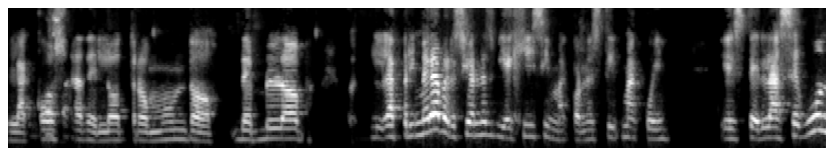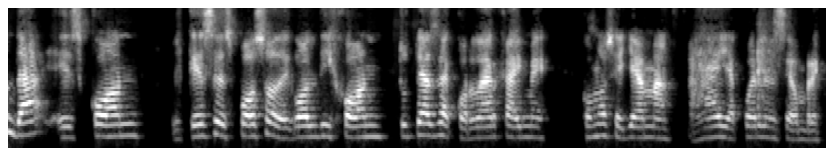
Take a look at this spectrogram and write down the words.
la cosa del otro mundo, de Blob. La primera versión es viejísima con Steve McQueen. Este, la segunda es con el que es esposo de Goldie Hawn. Tú te has de acordar, Jaime, ¿cómo se llama? Ay, acuérdense, hombre.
